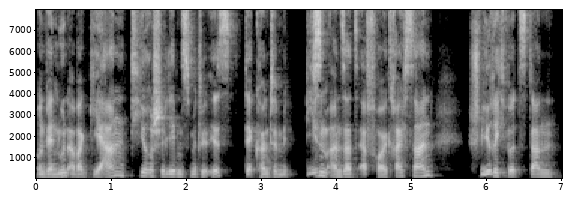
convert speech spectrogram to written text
Und wer nun aber gern tierische Lebensmittel isst, der könnte mit diesem Ansatz erfolgreich sein. Schwierig wird es dann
